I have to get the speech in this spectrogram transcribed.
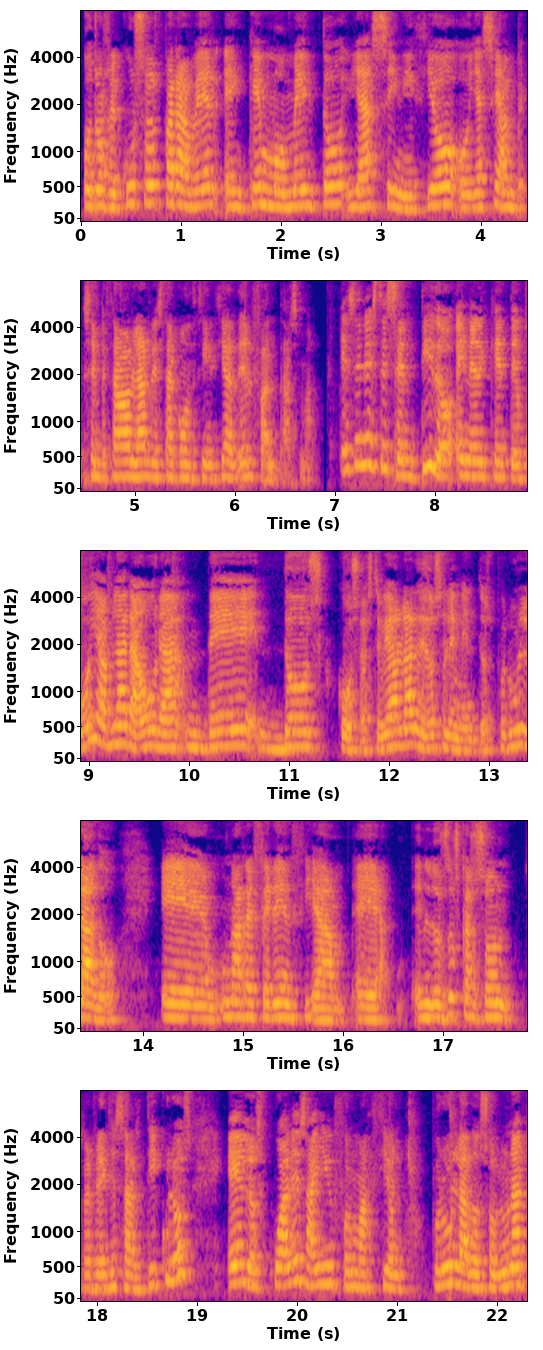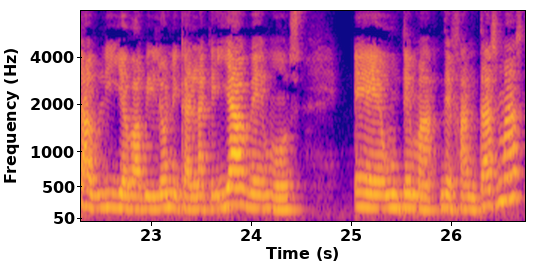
otros recursos para ver en qué momento ya se inició o ya se, empezaba a hablar de esta conciencia del fantasma. Es en este sentido en el que te voy a hablar ahora de dos cosas. Te voy a hablar de dos elementos. Por un lado, eh, una referencia en los dos casos son referencias a artículos en los cuales hay información, por un lado, sobre una tablilla babilónica en la que ya vemos eh, un tema de fantasmas,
